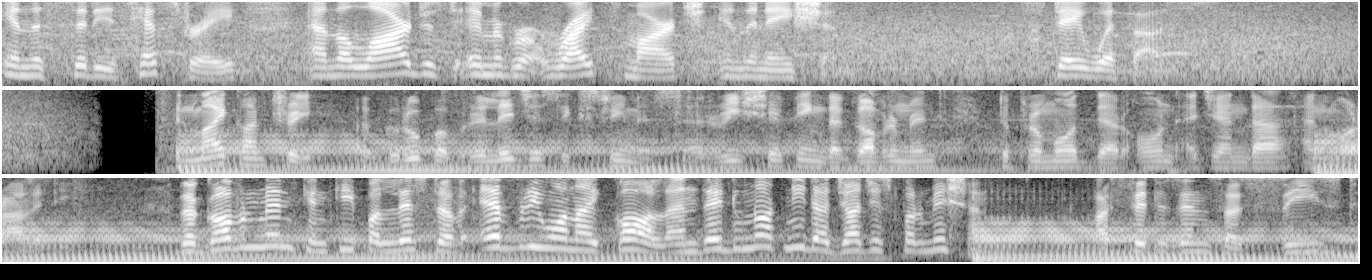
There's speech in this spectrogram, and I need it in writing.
in the city's history and the largest immigrant rights march in the nation. Stay with us. In my country, a group of religious extremists are reshaping the government to promote their own agenda and morality. The government can keep a list of everyone I call, and they do not need a judge's permission. Our citizens are seized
